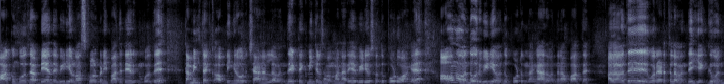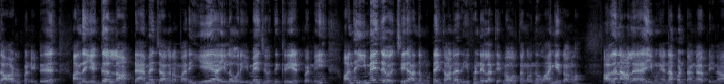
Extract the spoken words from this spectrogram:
பார்க்கும்போது அப்படியே அந்த வீடியோலாம் ஸ்க்ரோல் பண்ணி பார்த்துட்டே இருக்கும்போது தமிழ் டெக் அப்படிங்கிற ஒரு சேனலில் வந்து டெக்னிக்கல் சம்மந்தமாக நிறைய வீடியோஸ் வந்து போடுவாங்க. அவங்க வந்து ஒரு வீடியோ வந்து போட்டிருந்தாங்க. அதை வந்து நான் பார்த்தேன். அதாவது ஒரு இடத்துல வந்து எக்கு வந்து ஆர்டர் பண்ணிவிட்டு அந்த எக்கெல்லாம் டேமேஜ் ஆகிற மாதிரி ஏஐயில் ஒரு இமேஜ் வந்து கிரியேட் பண்ணி அந்த இமேஜை வச்சு அந்த முட்டைக்கான ரீஃபண்ட் எல்லாத்தையுமே ஒருத்தவங்க வந்து வாங்கியிருக்காங்களாம். அதனால் இவங்க என்ன பண்ணிட்டாங்க அப்படின்னா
